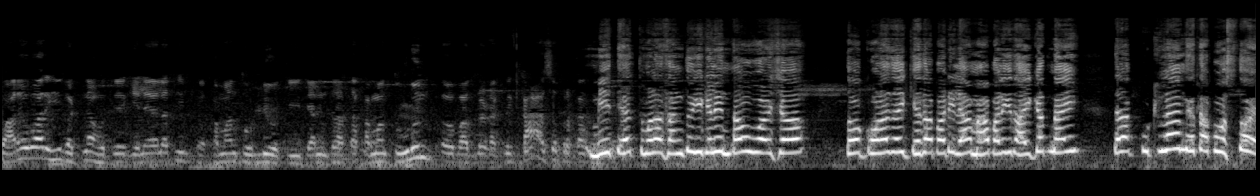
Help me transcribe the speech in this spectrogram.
वारंवार ही घटना होते. गेल्या वेळेला ती कमान तोडली होती. त्यानंतर आता कमान तोडून बाजूला टाकली. का असं प्रकार मी ते तुम्हाला सांगतो की गेली नऊ वर्ष तो कोणाचाही केदार पाटील ह्या महापालिकेत ऐकत नाही. त्याला कुठला नेता पोचतोय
